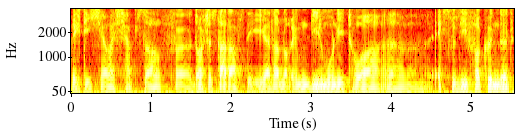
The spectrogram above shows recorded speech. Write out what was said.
Richtig, aber ich habe es auf äh, deutschestartups.de ja dann noch im Deal-Monitor äh, exklusiv verkündet.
